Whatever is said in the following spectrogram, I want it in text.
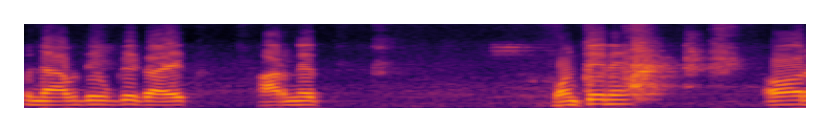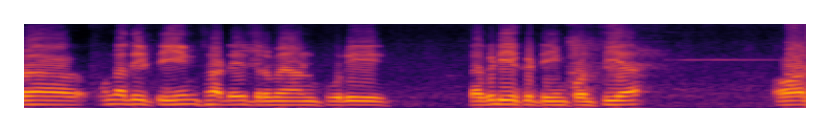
ਪੰਜਾਬ ਦੇ ਉੱਗੇ ਗਾਇਕ ਆਰਨਿਤ ਪਹੁੰਚੇ ਨੇ ਔਰ ਉਹਨਾਂ ਦੀ ਟੀਮ ਸਾਡੇ ਦਰਮਿਆਨ ਪੂਰੀ ਤਗੜੀ ਇੱਕ ਟੀਮ ਪਹੁੰਚੀ ਹੈ ਔਰ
